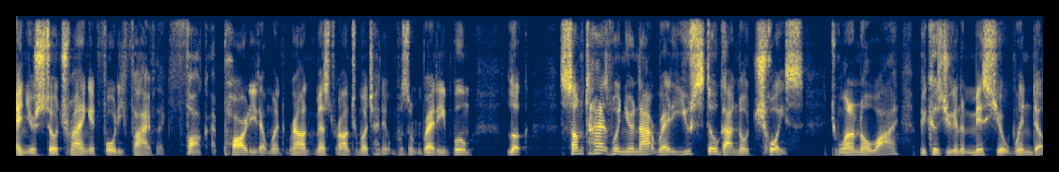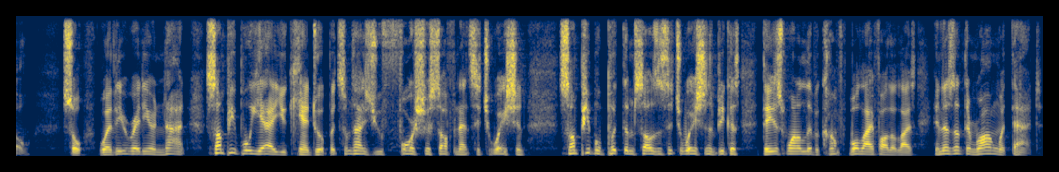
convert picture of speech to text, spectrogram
and you're still trying at 45, like, fuck, I partied, I went around, messed around too much, I wasn't ready, boom. Look, sometimes when you're not ready, you still got no choice. Do you want to know why? Because you're to miss your window. So whether you're ready or not, some people, yeah, you can't do it, but sometimes you force yourself in that situation. Some people put themselves in situations because they just want to live a comfortable life all their lives. And there's nothing wrong with that.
